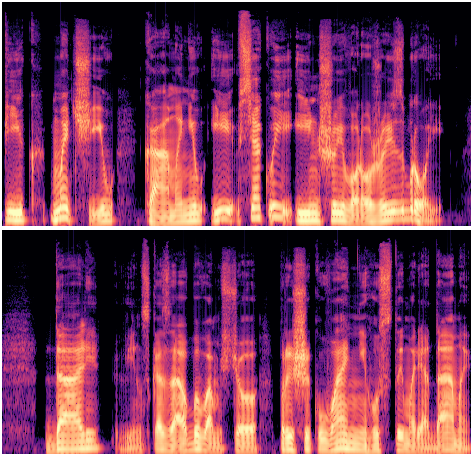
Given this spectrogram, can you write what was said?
пік, мечів, каменів і всякої іншої ворожої зброї. Далі він сказав би вам, що при шикуванні густими рядами,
